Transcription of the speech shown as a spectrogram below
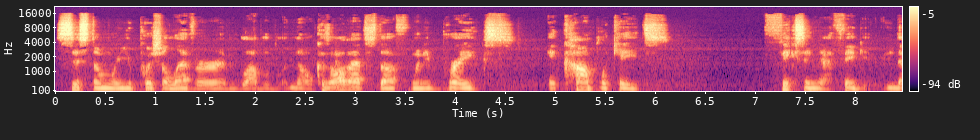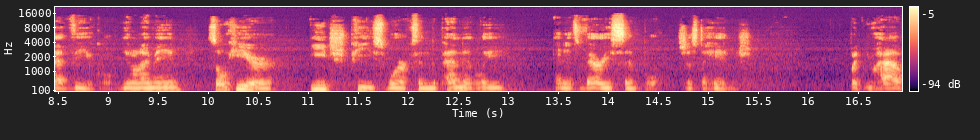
system where you push a lever and blah blah blah. No, because all that stuff when it breaks, it complicates fixing that figure, that vehicle. You know what I mean? So here, each piece works independently, and it's very simple. It's just a hinge. But you have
